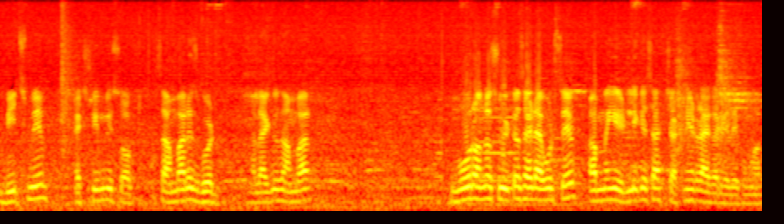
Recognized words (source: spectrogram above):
बीच में extremely soft sambar is good I like to sambar. More on the sweeter side I would say अब मैं ये इडली के साथ चटनी ट्राई करके देखूँगा।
